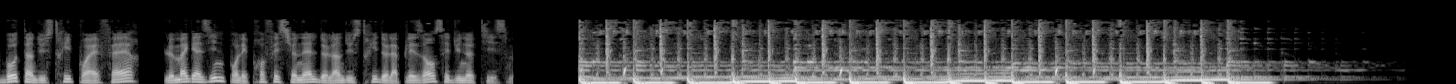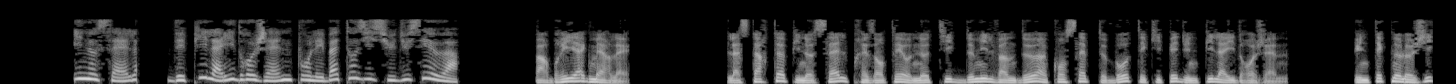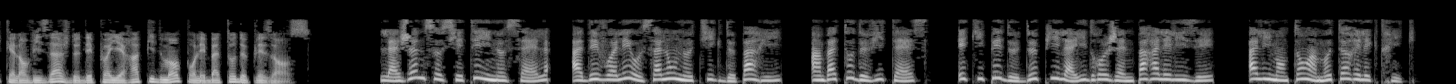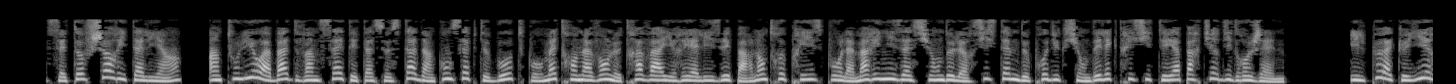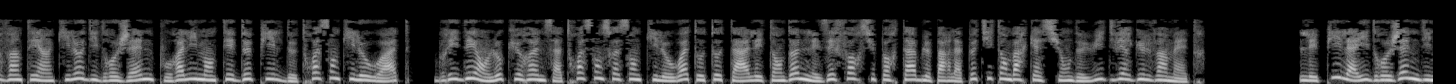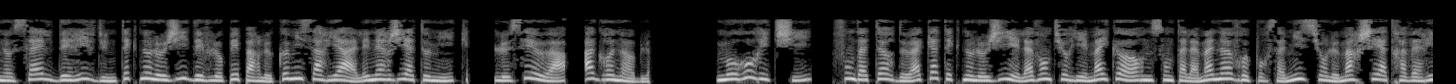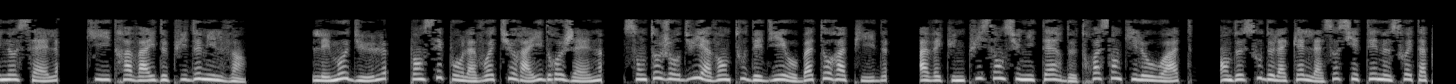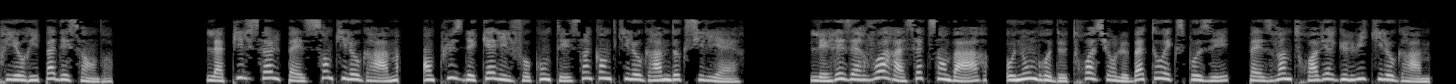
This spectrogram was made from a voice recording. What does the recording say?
Boatindustrie.fr, le magazine pour les professionnels de l'industrie de la plaisance et du nautisme. Inocel, des piles à hydrogène pour les bateaux issus du CEA. Par Briag Merlet. La start-up Inocel présentait au Nautique 2022 un concept boat équipé d'une pile à hydrogène. Une technologie qu'elle envisage de déployer rapidement pour les bateaux de plaisance. La jeune société Inocel a dévoilé au Salon nautique de Paris, un bateau de vitesse, équipé de deux piles à hydrogène parallélisées, alimentant un moteur électrique. Cet offshore italien, un Tullio Abad 27 est à ce stade un concept boat pour mettre en avant le travail réalisé par l'entreprise pour la marinisation de leur système de production d'électricité à partir d'hydrogène. Il peut accueillir 21 kg d'hydrogène pour alimenter deux piles de 300 kW, bridées en l'occurrence à 360 kW au total étant donne les efforts supportables par la petite embarcation de 8,20 mètres. Les piles à hydrogène d'Inocel dérivent d'une technologie développée par le Commissariat à l'énergie atomique, le CEA, à Grenoble. Mauro Ricci, fondateur de AK Technologies et l'aventurier Mike Horn sont à la manœuvre pour sa mise sur le marché à travers Inocel, qui y travaille depuis 2020. Les modules, pensés pour la voiture à hydrogène, sont aujourd'hui avant tout dédiés aux bateaux rapides, avec une puissance unitaire de 300 kW, en dessous de laquelle la société ne souhaite a priori pas descendre. La pile seule pèse 100 kg, en plus desquels il faut compter 50 kg d'auxiliaires. Les réservoirs à 700 bars, au nombre de 3 sur le bateau exposé, pèsent 23,8 kg.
